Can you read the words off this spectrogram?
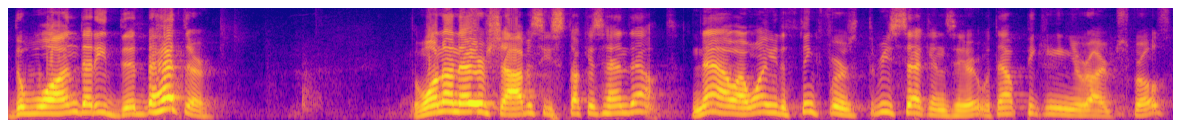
The one that he did beheter. The one on Erev Shabbos, he stuck his hand out. Now, I want you to think for three seconds here, without peeking in your art scrolls.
